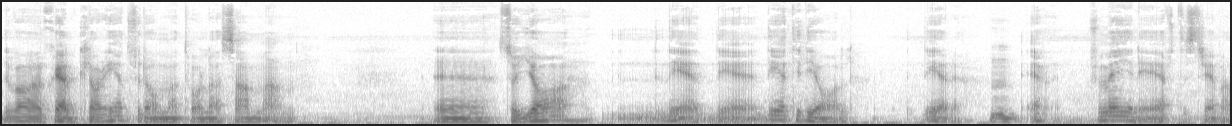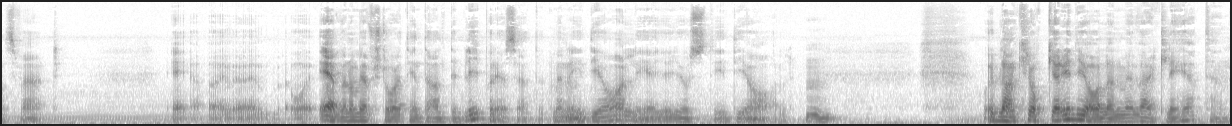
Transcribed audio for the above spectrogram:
det var en självklarhet för dem att hålla samman. Eh, så ja, det, det, det är ett ideal. Det är det. Mm. För mig är det eftersträvansvärt. Eh, även om jag förstår att det inte alltid blir på det sättet. Men mm. ideal är ju just ideal. Mm. Och ibland krockar idealen med verkligheten.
